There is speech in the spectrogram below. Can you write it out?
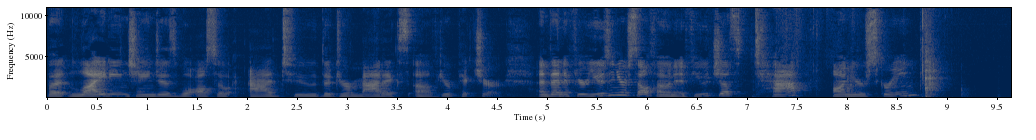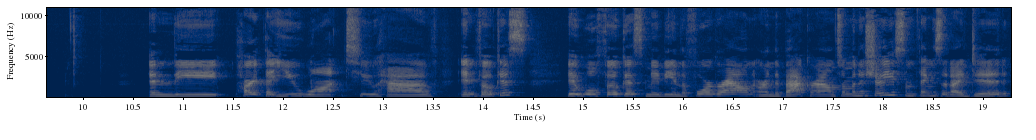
But lighting changes will also add to the dramatics of your picture. And then if you're using your cell phone, if you just tap on your screen in the part that you want to have in focus, it will focus maybe in the foreground or in the background. So I'm going to show you some things that I did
